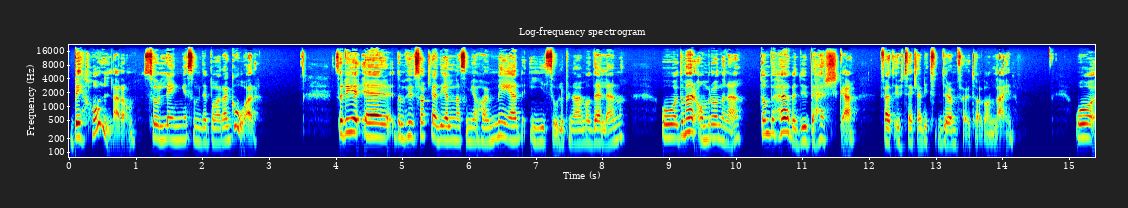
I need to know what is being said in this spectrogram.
behålla dem så länge som det bara går. Så det är de huvudsakliga delarna som jag har med i soloprenörmodellen. Och de här områdena, de behöver du behärska för att utveckla ditt drömföretag online. Och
